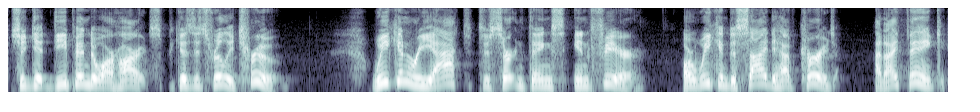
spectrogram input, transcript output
should get deep into our hearts because it's really true. We can react to certain things in fear, or we can decide to have courage. And I think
